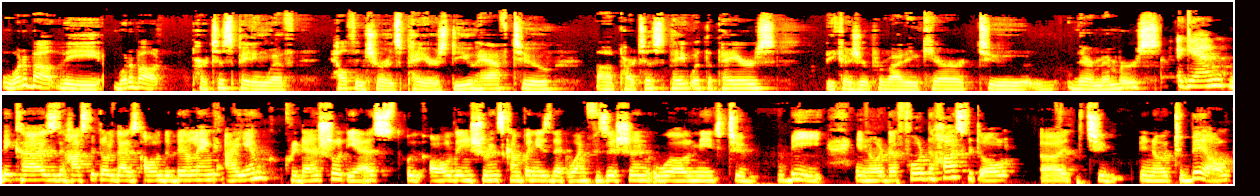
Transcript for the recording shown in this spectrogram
what about the what about participating with health insurance payers? Do you have to uh, participate with the payers because you're providing care to their members? Again, because the hospital does all the billing, I am credentialed, yes, with all the insurance companies that one physician will need to be in order for the hospital uh, to you know to bill,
